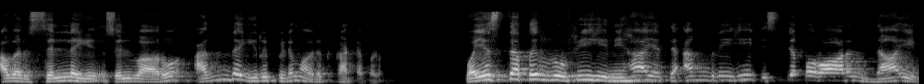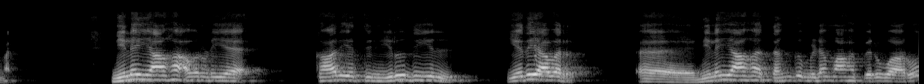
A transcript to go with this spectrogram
அவர் செல்ல செல்வாரோ அந்த இருப்பிடம் அவருக்கு காட்டப்படும். வயஸ்தகிர்ரு ஃபீஹி நிஹாயத் அம்ரிஹி இஸ்திக்ராரன் தாயிமன். நிலையாக அவருடைய காரியத்தின் இறுதியில் எதை அவர் அஹ், நிலையாக தங்கும் இடமாக பெறுவாரோ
